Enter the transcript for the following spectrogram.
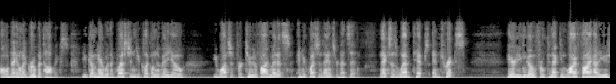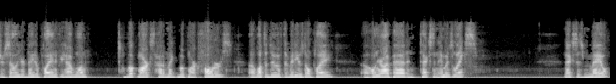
all day on a group of topics. You come here with a question, you click on the video, you watch it for two to five minutes, and your question's answered. That's it. Next is web tips and tricks. Here you can go from connecting Wi-Fi, how to use your cellular data plan if you have one, bookmarks, how to make bookmark folders, uh, what to do if the videos don't play uh, on your iPad, and text and image links. Next is mail.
